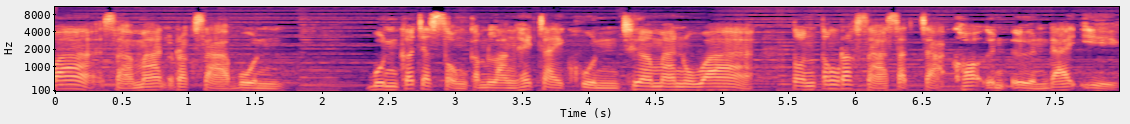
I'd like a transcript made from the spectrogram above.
ว่าสามารถรักษาบุญ บุญก็จะส่งกำลังให้ใจคุณเชื่อมั่นว่า ตนต้องรักษาสัจจะข้ออื่นๆได้อีก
